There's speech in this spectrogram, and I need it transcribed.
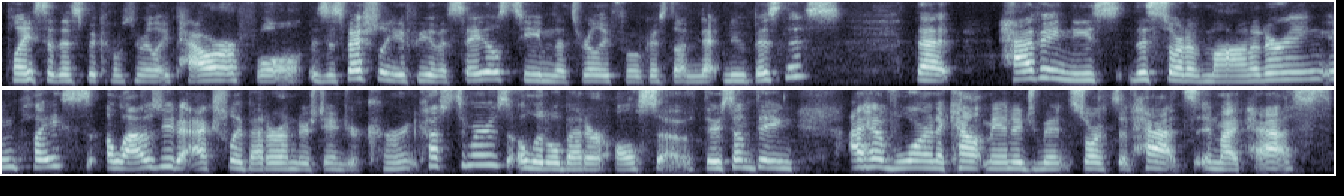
place that this becomes really powerful is especially if you have a sales team that's really focused on net new business, that having these this sort of monitoring in place allows you to actually better understand your current customers a little better also there's something i have worn account management sorts of hats in my past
